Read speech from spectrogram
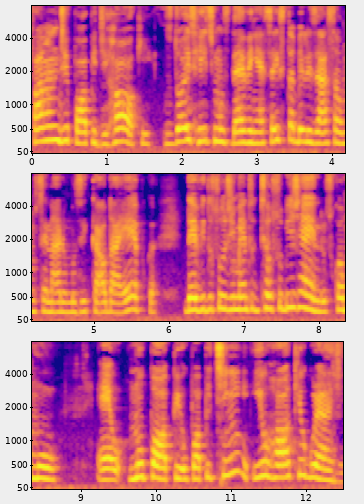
Falando de pop e de rock, os dois ritmos devem essa estabilização no cenário musical da época devido ao surgimento de seus subgêneros, como é, no pop o pop teen e o rock o grunge,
